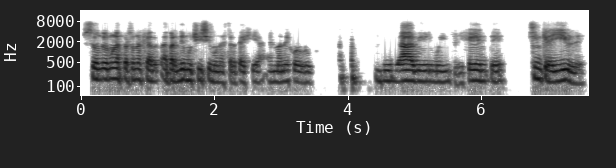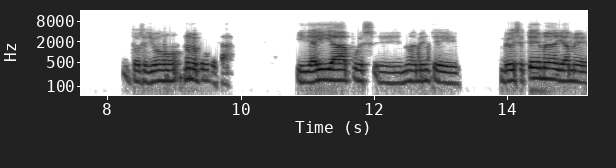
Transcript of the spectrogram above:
son de algunas personas que aprendí muchísimo en la estrategia, el manejo de grupo. Muy hábil, muy inteligente, es increíble. Entonces yo no me puedo quejar. Y de ahí ya, pues, eh, nuevamente veo ese tema, ya me,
